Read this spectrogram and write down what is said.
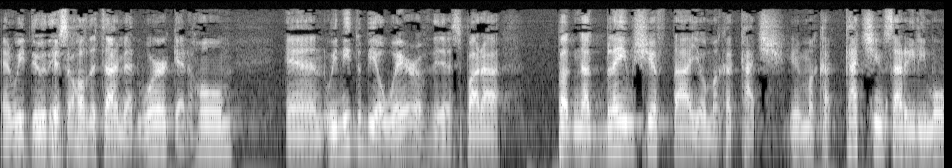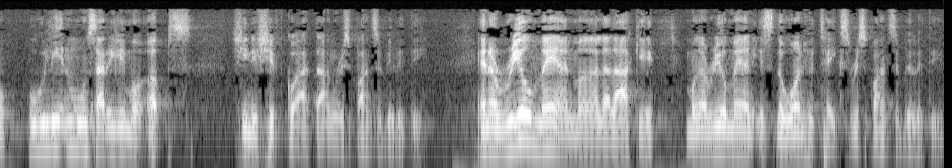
And we do this all the time at work, at home, and we need to be aware of this para pag nag-blame shift tayo, makakatch, makakatch yung sarili mo. Huhuliin mo yung sarili mo, ups, sinishift ko ata ang responsibility. And a real man, mga lalaki, mga real man is the one who takes responsibility.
